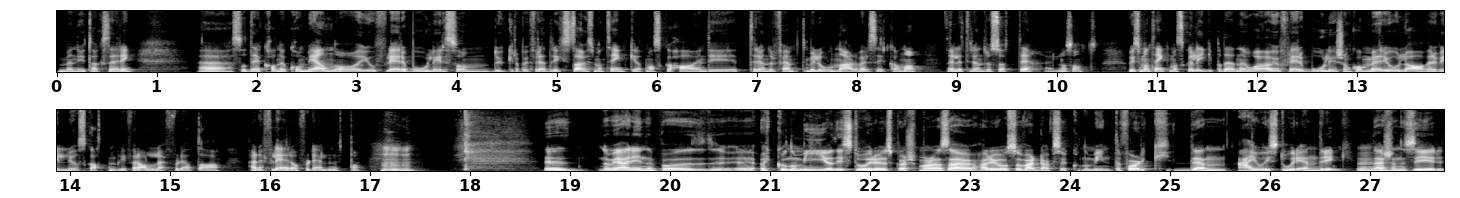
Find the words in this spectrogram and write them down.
med ny taksering. Eh, så det kan jo komme igjen. Og jo flere boliger som dukker opp i Fredrikstad, hvis man tenker at man skal ha inn de 350 millionene, er det vel cirka nå, eller 370, eller noe sånt. Og hvis man tenker man skal ligge på det nivået, og jo flere boliger som kommer, jo lavere vil jo skatten bli for alle, fordi at da er det flere å fordele den ut på. Mm. Eh, når vi er inne på eh, økonomi og de store spørsmåla, så har jo også hverdagsøkonomien til folk Den er jo i stor endring. Mm. Det er som du sier,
